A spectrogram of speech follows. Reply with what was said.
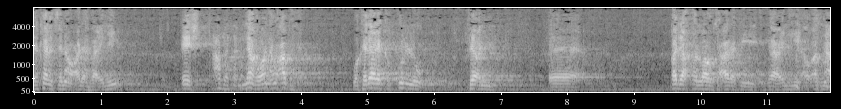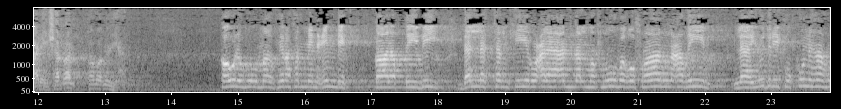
لكان الثناء على فاعله إيش؟ عبثا. لغوا أو عبثا. وكذلك كل فعل آه قدح الله تعالى في فاعله أو أثنى عليه شرا فهو منهي عنه قوله مغفرة من عندك قال الطيبي دل التنكير على أن المطلوب غفران عظيم لا يدرك كنهه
